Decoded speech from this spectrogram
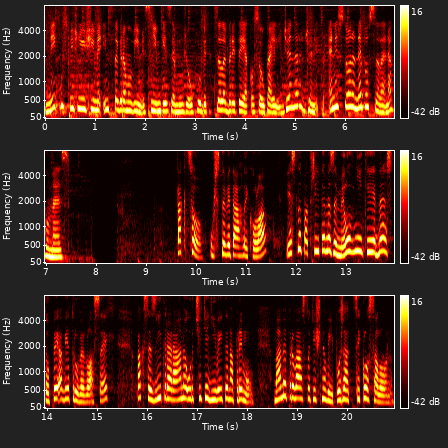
Nejúspěšnějšími instagramovými snímky se můžou chlubit celebrity jako jsou Kylie Jenner, Jennifer Aniston nebo Selena Gomez. Tak co, už jste vytáhli kola? Jestli patříte mezi milovníky jedné stopy a větru ve vlasech, pak se zítra ráno určitě dívejte na Primu. Máme pro vás totiž nový pořad Cyklosalon.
